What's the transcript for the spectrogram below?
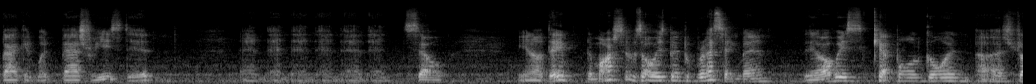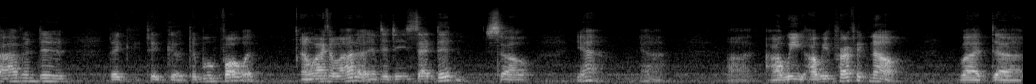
back at what Bass Reeves did, and and, and, and, and, and so, you know, they the Marshal Service always been progressing, man. They always kept on going, uh, striving to, to, to, to move forward. And like a lot of entities that didn't. So, yeah, yeah. Uh, are we are we perfect? No. But uh,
